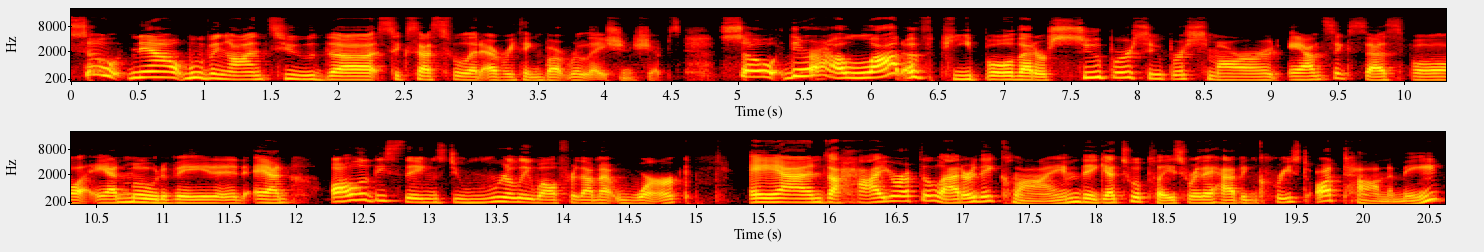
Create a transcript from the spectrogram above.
So now moving on to the successful at everything but relationships. So there are a lot of people that are super, super smart and successful and motivated, and all of these things do really well for them at work. And the higher up the ladder they climb, they get to a place where they have increased autonomy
